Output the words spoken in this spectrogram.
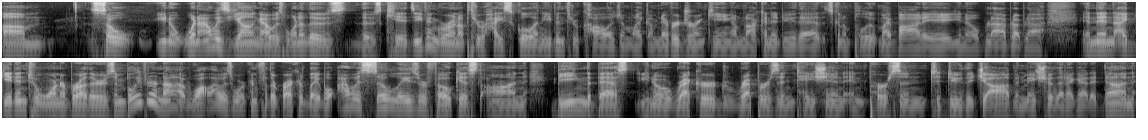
Um, so you know when i was young i was one of those those kids even growing up through high school and even through college i'm like i'm never drinking i'm not going to do that it's going to pollute my body you know blah blah blah. And then i get into warner brothers and believe it or not while i was working for the record label i was so laser focused on being the best you know record representation in person to do the job and make sure that i got it done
